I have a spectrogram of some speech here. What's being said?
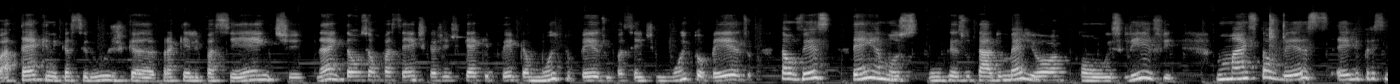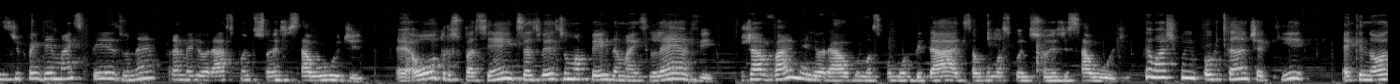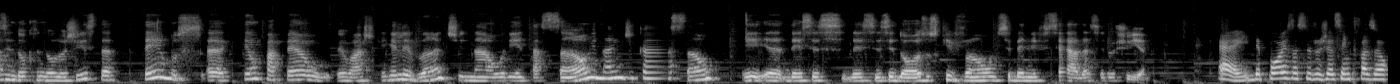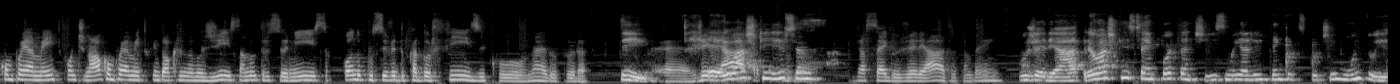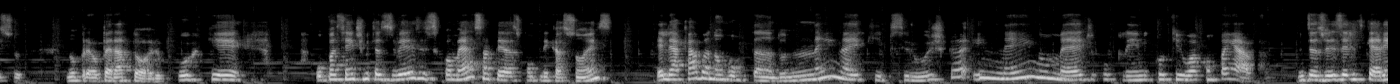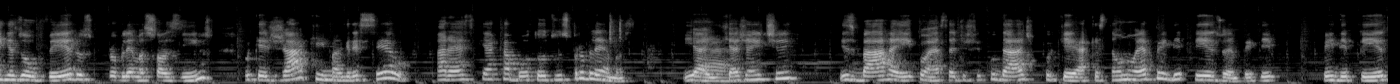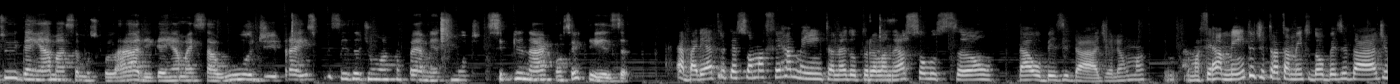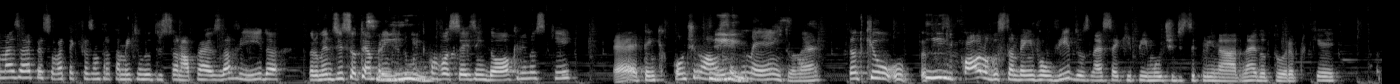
a técnica cirúrgica para aquele paciente, né? Então, se é um paciente que a gente quer que perca muito peso, um paciente muito obeso, talvez tenhamos um resultado melhor com o sleeve, mas talvez ele precise de perder mais peso, né? Para melhorar as condições de saúde. É, outros pacientes, às vezes, uma perda mais leve já vai melhorar algumas comorbidades, algumas condições de saúde. Então, acho que o importante aqui é que nós, endocrinologistas, temos é, tem um papel, eu acho que relevante na orientação e na indicação é, desses, desses idosos que vão se beneficiar da cirurgia. É, e depois da cirurgia sempre fazer o acompanhamento, continuar o acompanhamento com endocrinologista, nutricionista, quando possível educador físico, né, doutora? Sim. É, geriatra, é, eu acho que isso é... Já segue o geriatra também? O geriatra, eu acho que isso é importantíssimo e a gente tem que discutir muito isso no pré-operatório, porque o paciente muitas vezes começa a ter as complicações ele acaba não voltando nem na equipe cirúrgica e nem no médico clínico que o acompanhava. Muitas vezes eles querem resolver os problemas sozinhos, porque já que emagreceu, parece que acabou todos os problemas. E aí é. que a gente esbarra aí com essa dificuldade, porque a questão não é perder peso, é perder, perder peso e ganhar massa muscular e ganhar mais saúde. Para isso precisa de um acompanhamento multidisciplinar, com certeza. A bariátrica é só uma ferramenta, né, doutora? Ela não é a solução da obesidade. Ela é uma, uma ferramenta de tratamento da obesidade, mas a pessoa vai ter que fazer um tratamento nutricional para o resto da vida. Pelo menos isso eu tenho Sim. aprendido muito com vocês endócrinos, que é, tem que continuar Sim. o segmento, né? Tanto que o, o psicólogos também envolvidos nessa equipe multidisciplinar, né, doutora? Porque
